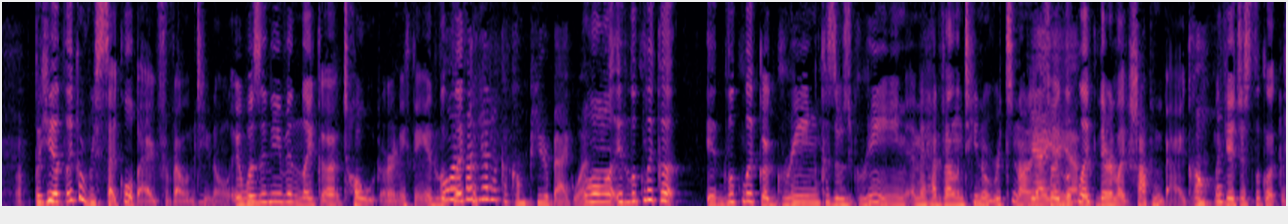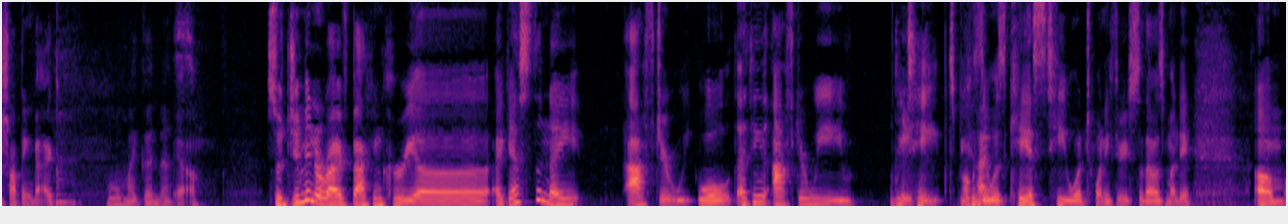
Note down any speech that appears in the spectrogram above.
but he had like a recycle bag for Valentino. It wasn't even like a tote or anything. It oh, looked I like thought a, he had like a computer bag one. well, it looked like a it looked like a green because it was green and it had Valentino written on it. Yeah, so yeah, it looked yeah. like their like shopping bag. Oh. Like it just looked like a shopping bag. oh my goodness. Yeah. So Jimin arrived back in Korea. I guess the night after we well, I think after we we Taped. taped because Okay. it was KST one twenty three. So that was Monday. Um,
